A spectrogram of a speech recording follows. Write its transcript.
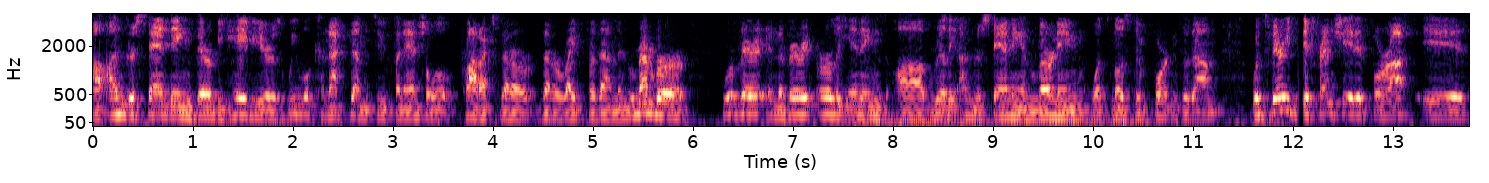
understanding their behaviors, we will connect them to financial products that are that are right for them. And remember, we're very in the very early innings of really understanding and learning what's most important to them. What's very differentiated for us is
